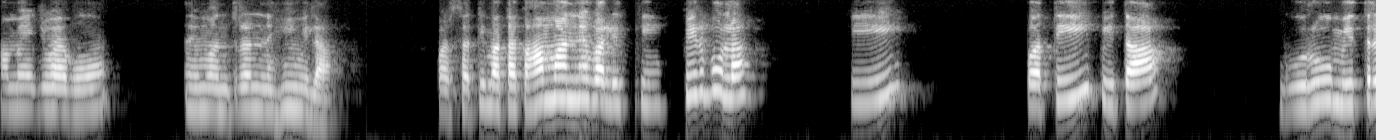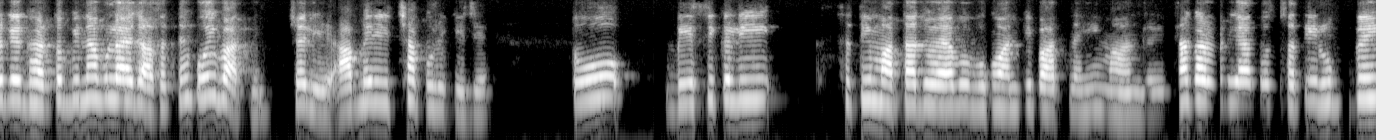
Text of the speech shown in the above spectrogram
हमें जो है वो निमंत्रण नहीं मिला। पर सती माता कहाँ मानने वाली थी? फिर बोला कि पति, पिता, गुरु, मित्र के घर तो बिना बुलाए जा सकते हैं, कोई बात नहीं। चलिए, आप मेरी इच्छा पूरी कीजिए। तो बेसिकली सती माता जो है वो भगवान की बात नहीं मान रही। क्या कर दिया तो सती रुक गई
